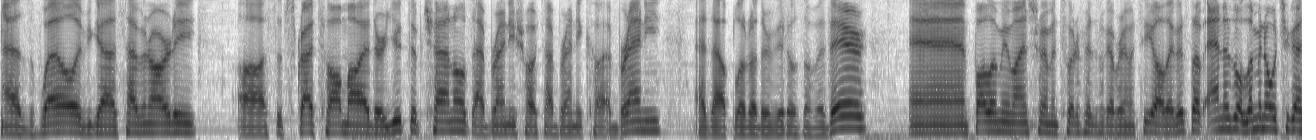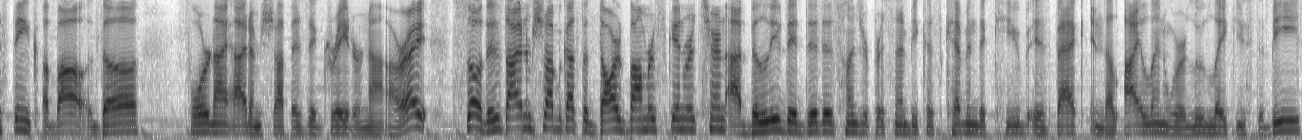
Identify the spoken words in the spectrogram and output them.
as well, if you guys haven't already, uh, subscribe to all my other YouTube channels at Brani Shorts, at BraniCuh, at Brani, as I upload other videos over there. And follow me on my Instagram and Twitter, Facebook, at everyone, all that good stuff. And as well, let me know what you guys think about the Fortnite item shop. Is it great or not? Alright, so this is the item shop. We got the Dark Bomber skin return. I believe they did this 100% because Kevin the Cube is back in the island where Loot Lake used to be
